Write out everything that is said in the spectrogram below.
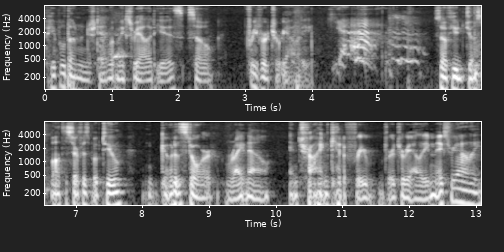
people don't understand what mixed reality is, so free virtual reality. Yeah! So if you just bought the Surface Book 2, go to the store right now and try and get a free virtual reality, mixed reality,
